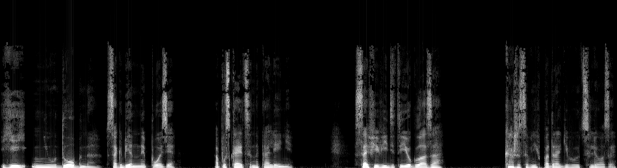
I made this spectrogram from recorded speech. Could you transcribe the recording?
Ей неудобно в согбенной позе. Опускается на колени. Софи видит ее глаза. Кажется, в них подрагивают слезы.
